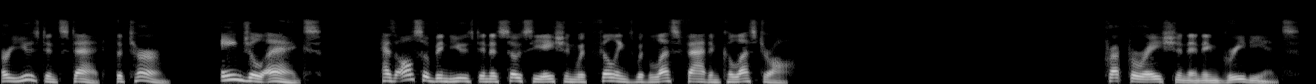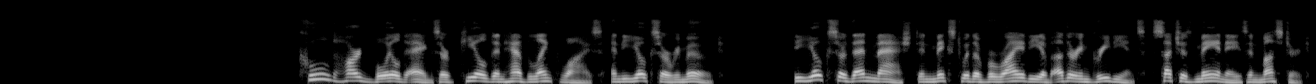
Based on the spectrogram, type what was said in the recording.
are used instead. The term angel eggs has also been used in association with fillings with less fat and cholesterol. Preparation and ingredients Cooled hard-boiled eggs are peeled and halved lengthwise, and the yolks are removed. The yolks are then mashed and mixed with a variety of other ingredients, such as mayonnaise and mustard.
